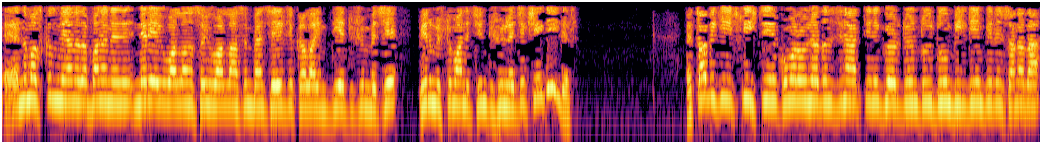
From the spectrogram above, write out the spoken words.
e, namaz kılmayana da bana ne, nereye yuvarlanırsa yuvarlansın ben seyirci kalayım diye düşünmesi bir Müslüman için düşünülecek şey değildir. E tabii ki içki içtiğini, kumar oynadığını, zina ettiğini gördüğün, duyduğun, bildiğin bir insana da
